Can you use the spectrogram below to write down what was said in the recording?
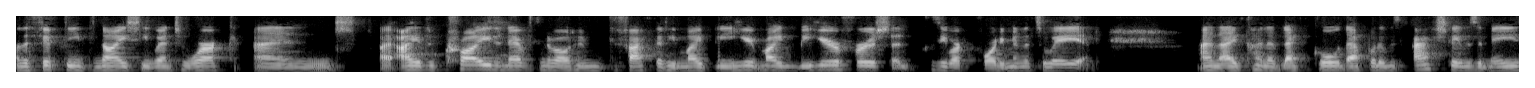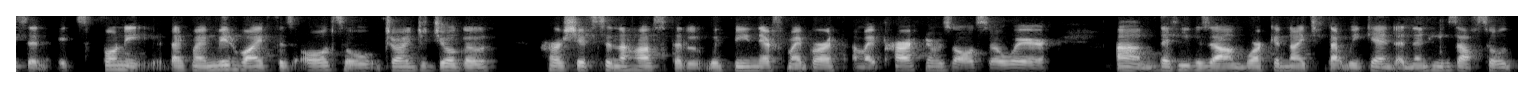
on the 15th night, he went to work and I, I had cried and everything about him, the fact that he might be here, might be here for it, and because he worked 40 minutes away. And, and I kind of let go of that. But it was actually, it was amazing. It's funny, like my midwife was also trying to juggle her shifts in the hospital with being there for my birth. And my partner was also aware um, that he was on working nights for that weekend and then he was off. So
